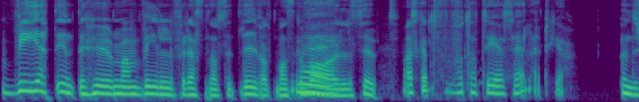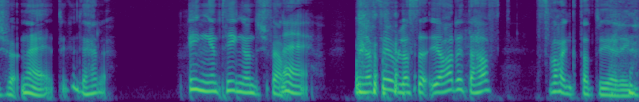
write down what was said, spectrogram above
vet inte hur man vill för resten av sitt liv att man ska Nej. vara eller se ut. Man ska inte få, få tatuera sig heller tycker jag. Under 25. Nej, tycker inte jag heller. Ingenting under 25. Nej. Mina fulaste, jag hade inte haft svanktatuering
